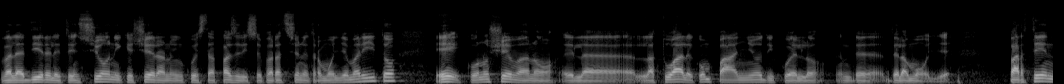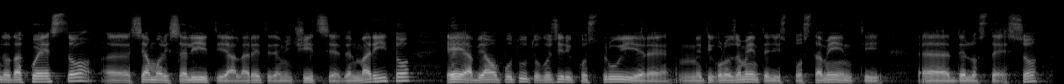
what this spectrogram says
vale a dire le tensioni che c'erano in questa fase di separazione tra moglie e marito e conoscevano l'attuale compagno di quello de, della moglie. Partendo da questo eh, siamo risaliti alla rete di amicizie del marito e abbiamo potuto così ricostruire meticolosamente gli spostamenti eh, dello stesso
